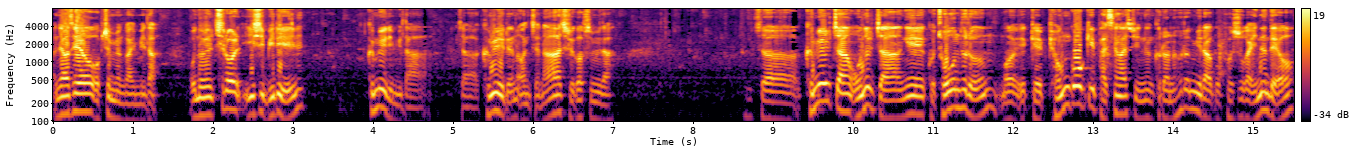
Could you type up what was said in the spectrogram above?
안녕하세요. 옵션명가입니다. 오늘 7월 21일 금요일입니다. 자, 금요일은 언제나 즐겁습니다. 자, 금요일장, 오늘장의 그 좋은 흐름, 뭐 이렇게 변곡이 발생할 수 있는 그런 흐름이라고 볼 수가 있는데요.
